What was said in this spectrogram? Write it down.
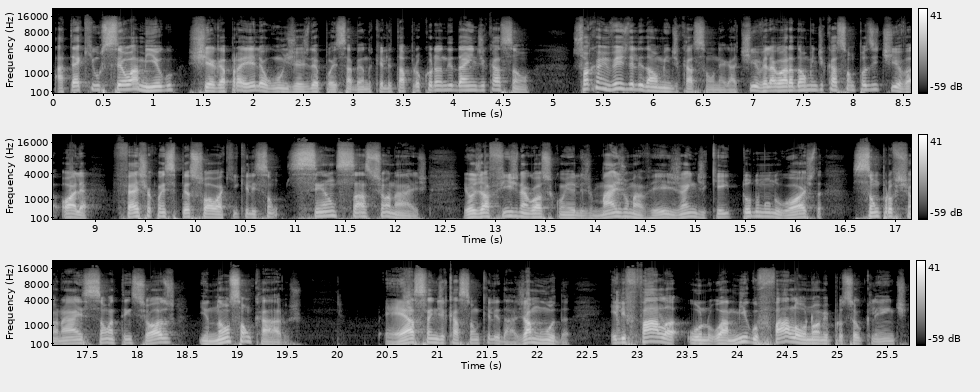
Até que o seu amigo chega para ele alguns dias depois, sabendo que ele está procurando e dá indicação. Só que ao invés dele dar uma indicação negativa, ele agora dá uma indicação positiva. Olha, fecha com esse pessoal aqui que eles são sensacionais. Eu já fiz negócio com eles mais de uma vez, já indiquei, todo mundo gosta, são profissionais, são atenciosos e não são caros. É essa a indicação que ele dá, já muda. Ele fala, o, o amigo fala o nome para o seu cliente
